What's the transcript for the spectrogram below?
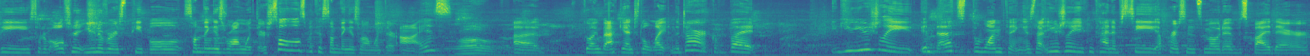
the sort of alternate universe people, something is wrong with their souls because something is wrong with their eyes Whoa. uh, going back again to the light and the dark, but you usually and that's the one thing is that usually you can kind of see a person's motives by their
